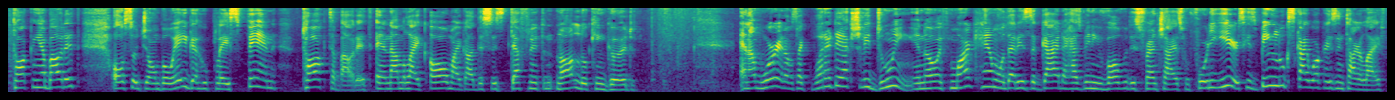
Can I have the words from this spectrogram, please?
talking about it. Also John Boyega who plays Finn talked about it. And I'm like oh my god this is definitely not looking good and I'm worried. I was like, what are they actually doing? You know, if Mark Hamill, that is the guy that has been involved with this franchise for 40 years, he's been Luke Skywalker his entire life.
